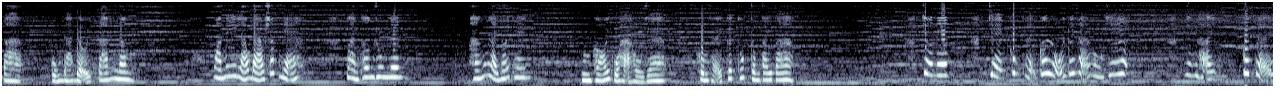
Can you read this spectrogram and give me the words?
Ta cũng đã đợi tám năm. Hòa mi lão đạo sắp ngã toàn thân run lên. Hắn lại nói thêm, hương khói của hạ hầu gia không thể kết thúc trong tay ta. Cho nên, chàng không thể có lỗi với hạ hầu gia, nhưng lại có thể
